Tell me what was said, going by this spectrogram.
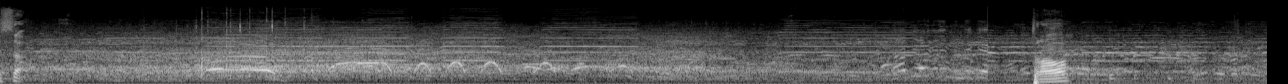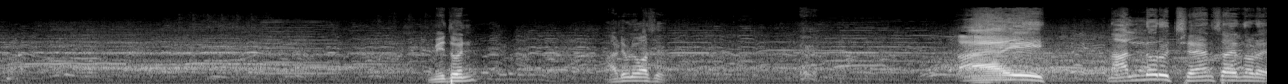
ഇസ ത്രോ മിഥുൻ. അടിപൊളി പാസ് നല്ലൊരു ചാൻസ് ആയിരുന്നു അവിടെ.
